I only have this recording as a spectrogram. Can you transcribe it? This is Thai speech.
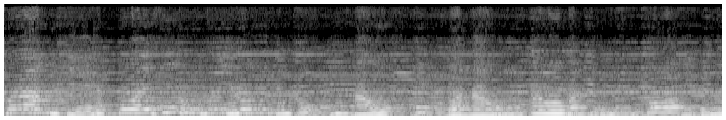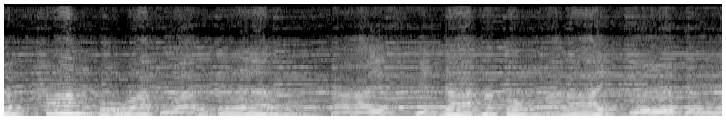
ความเจ็บป่วยสิ้นไม่ลงเป็นถงเทา บ่เนาเข้าวันลืมบ่ไม่เตือนตั้งตัวปัวได้แต่ร่างกาย วิญญาณทั้งตรงมาลายเกิดเก่เ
